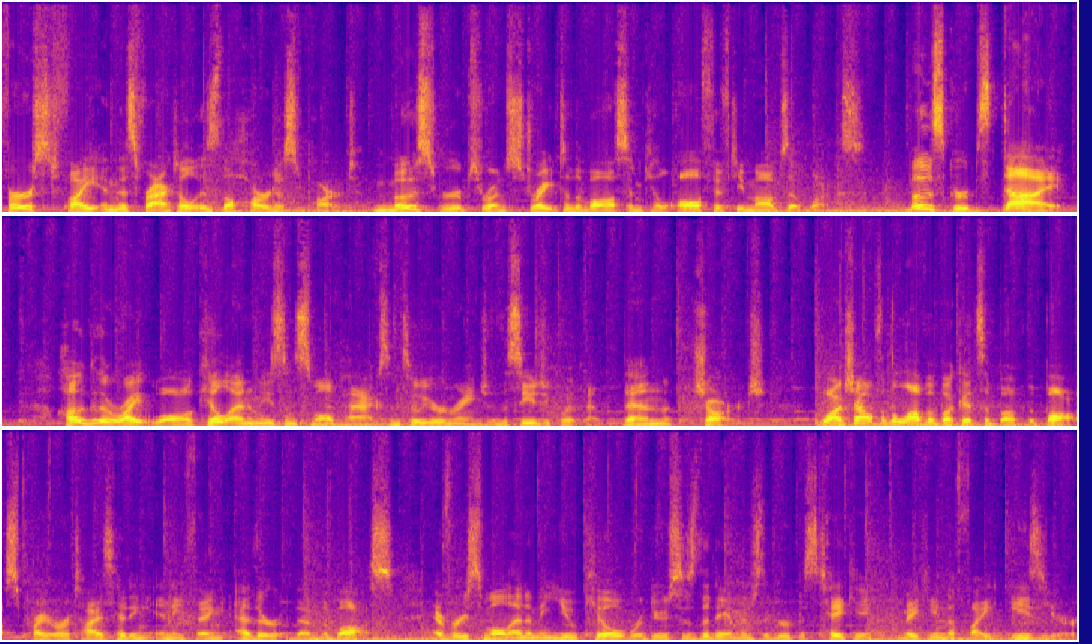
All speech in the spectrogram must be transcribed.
First fight in this fractal is the hardest part. Most groups run straight to the boss and kill all 50 mobs at once. Most groups die! Hug the right wall, kill enemies in small packs until you're in range of the siege equipment, then charge. Watch out for the lava buckets above the boss. Prioritize hitting anything other than the boss. Every small enemy you kill reduces the damage the group is taking, making the fight easier.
